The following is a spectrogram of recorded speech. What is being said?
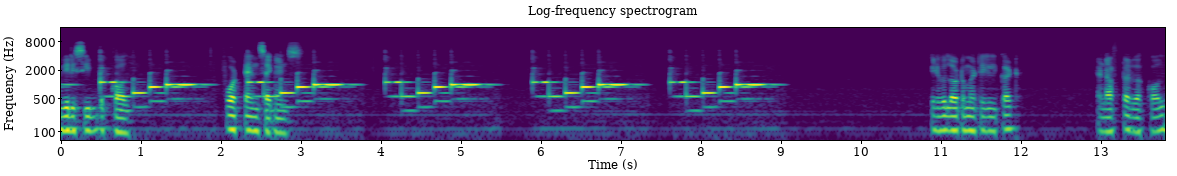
we receive the call for 10 seconds. It will automatically cut. And after the call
